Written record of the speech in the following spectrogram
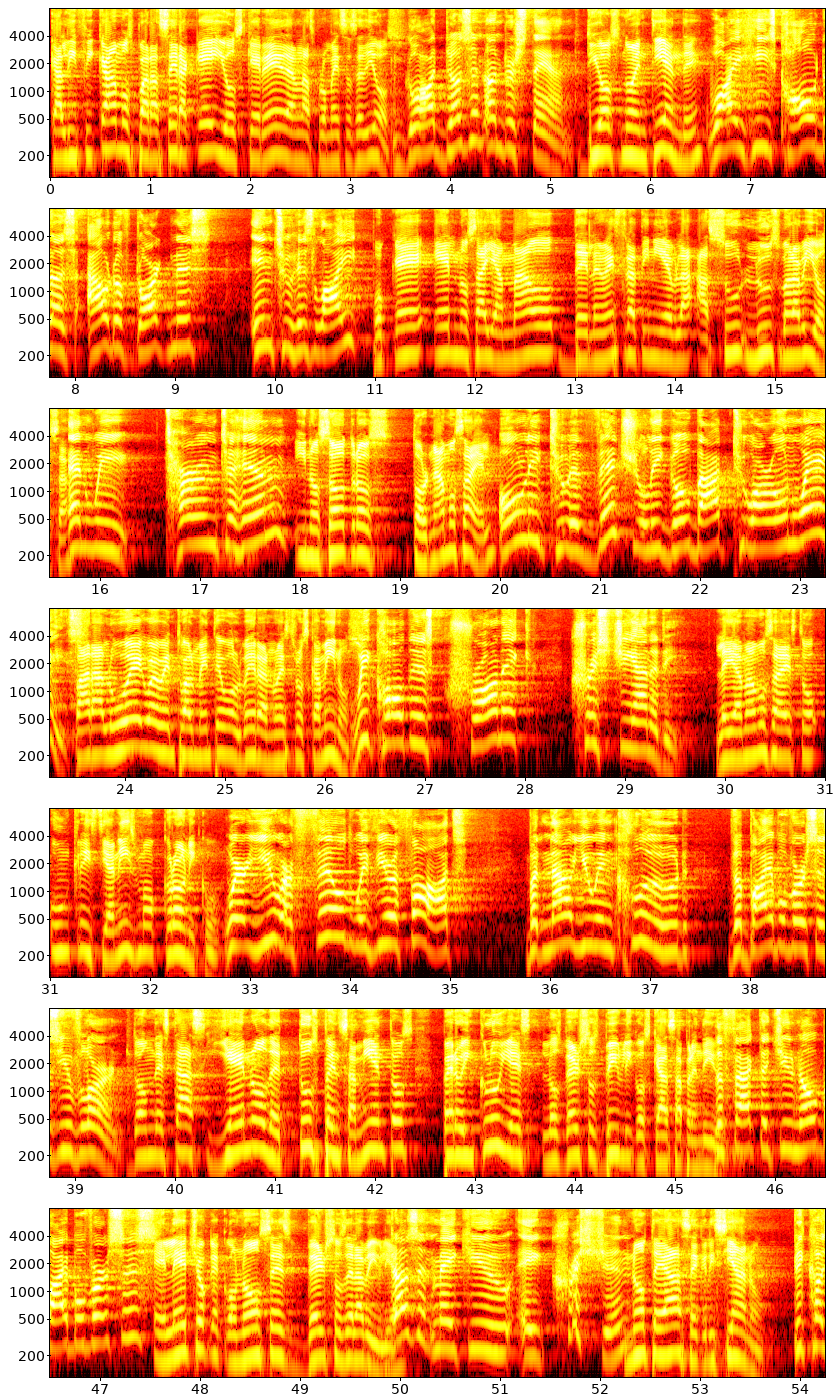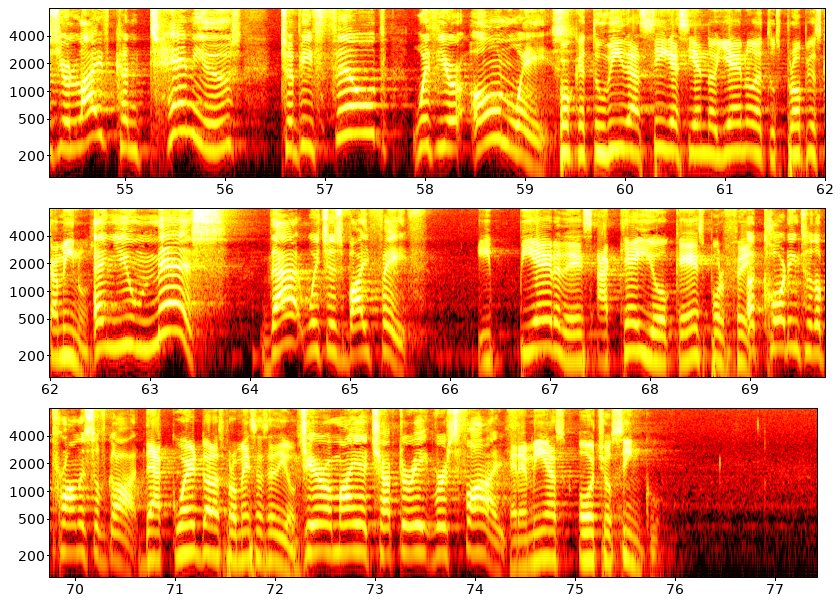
calificamos para ser aquellos que heredan las promesas de Dios. God doesn't understand Dios no entiende why He's called us out of darkness into His light, Porque Él nos ha llamado de nuestra tiniebla a su luz maravillosa and we turn to Him y nosotros tornamos a Él only to eventually go back to our own ways. para luego eventualmente volver a nuestros caminos. We call this chronic Christianity, Le llamamos a esto un cristianismo crónico, where you are filled with your thoughts, but now you include the Bible verses you've learned. donde estás lleno de tus pensamientos, pero incluyes los versos bíblicos que has aprendido. The fact that you know Bible verses El hecho que conoces versos de la Biblia doesn't make you a Christian no te hace cristiano, because your life continues to be filled with your own ways. porque tu vida sigue siendo lleno de tus propios caminos And you miss that which is by faith, pierdes aquello que es por fe, according to the promise of God. de acuerdo a las promesas de Dios. Jeremiah chapter 8, verse 5. Jeremías 8:5.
